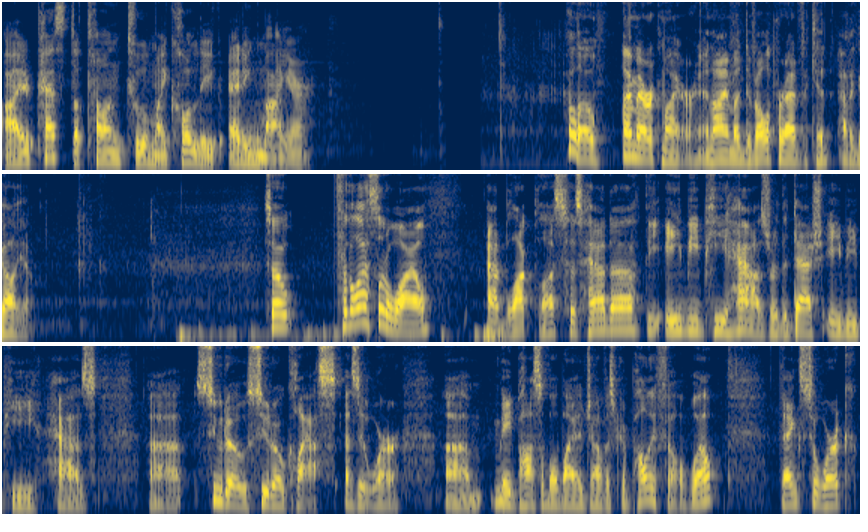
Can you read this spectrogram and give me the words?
I'll pass the turn to my colleague Eric Meyer. Hello, I'm Eric Meyer, and I'm a developer advocate at Igalia. So, for the last little while, AdBlock Plus has had uh, the ABP has, or the dash ABP has, uh, pseudo pseudo class, as it were, um, made possible by a JavaScript polyfill. Well, thanks to work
